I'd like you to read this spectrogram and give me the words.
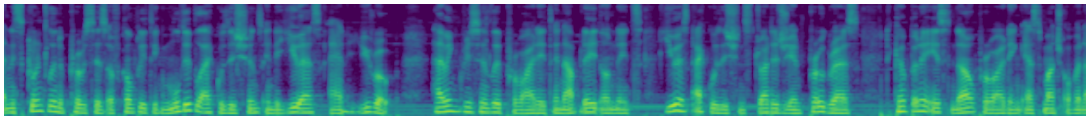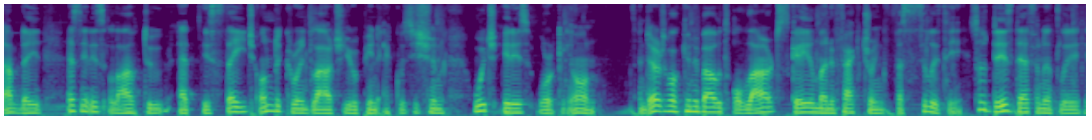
and is currently in the process of completing multiple acquisitions in the US and Europe. Having recently provided an update on its US acquisition strategy and progress, the company is now providing as much of an update as it is allowed to at this stage on the current large European acquisition which it is working on and they're talking about a large-scale manufacturing facility. So this definitely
